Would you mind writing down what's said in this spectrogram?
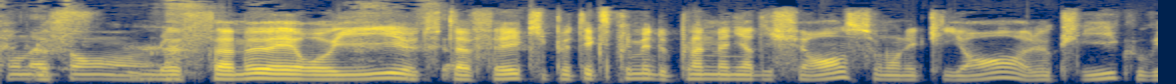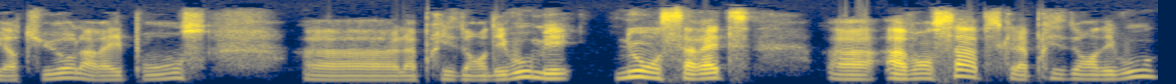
qu'on attend. Euh, le fameux ROI, tout à fait, qui peut exprimer de plein de manières différentes selon les clients, le clic, l'ouverture, la réponse, euh, la prise de rendez-vous. Mais nous, on s'arrête euh, avant ça, parce que la prise de rendez-vous,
